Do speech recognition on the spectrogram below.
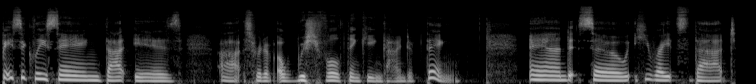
basically saying that is uh, sort of a wishful thinking kind of thing. And so he writes that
